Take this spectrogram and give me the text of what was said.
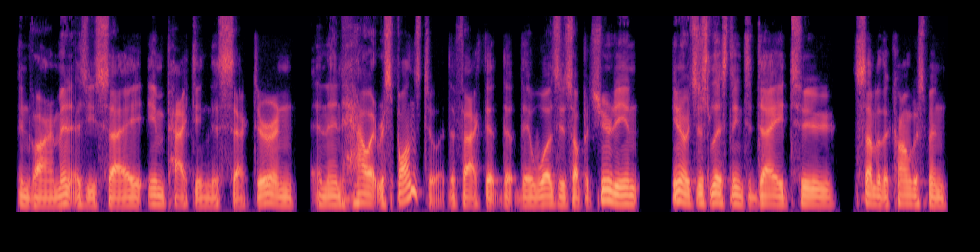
environment, as you say, impacting this sector, and and then how it responds to it. The fact that, that there was this opportunity, and you know, just listening today to some of the congressmen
